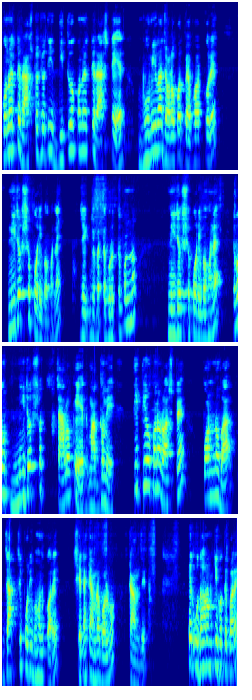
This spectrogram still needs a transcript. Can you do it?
কোনো একটি রাষ্ট্র যদি দ্বিতীয় কোনো একটি রাষ্ট্রের ভূমি বা জলপথ ব্যবহার করে নিজস্ব পরিবহনে, যে ব্যাপারটা গুরুত্বপূর্ণ, নিজস্ব পরিবহনে এবং নিজস্ব চালকের মাধ্যমে তৃতীয় কোনো রাষ্ট্রে পণ্য বা যাত্রী পরিবহন করে, সেটাকে আমরা বলব ট্রানজিট। এর উদাহরণ কি হতে পারে?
